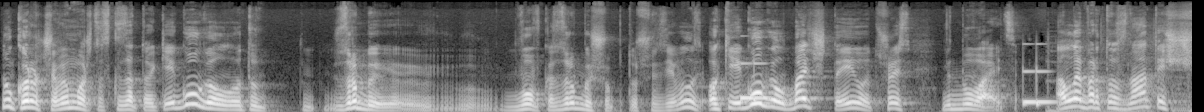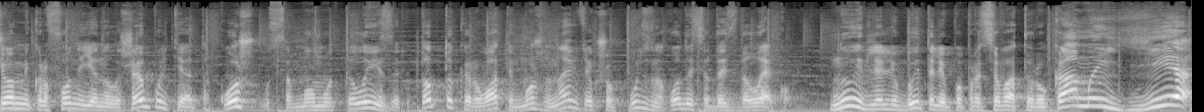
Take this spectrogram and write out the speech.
Ну, коротше, ви можете сказати Окей, Google, отут зроби, Вовка, зроби, щоб тут щось з'явилось. Окей, Google, бачите, і от щось відбувається. Але варто знати, що мікрофони є не лише в пульті, а також у самому телевізорі. Тобто керувати можна навіть якщо пульт знаходиться десь далеко. Ну і для любителів попрацювати руками є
